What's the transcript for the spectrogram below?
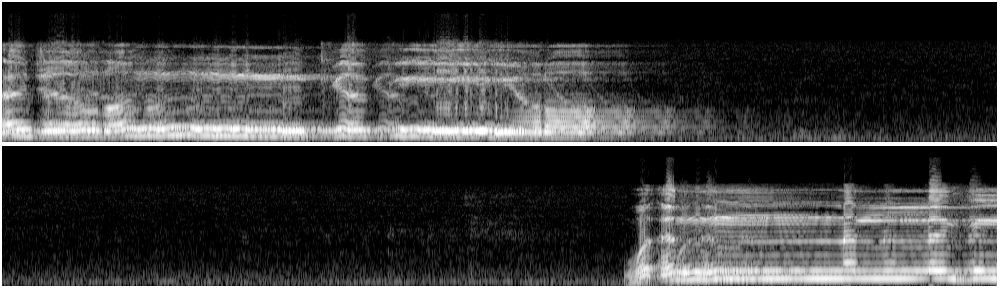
أجرا كبيرا؟ وأن الذين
